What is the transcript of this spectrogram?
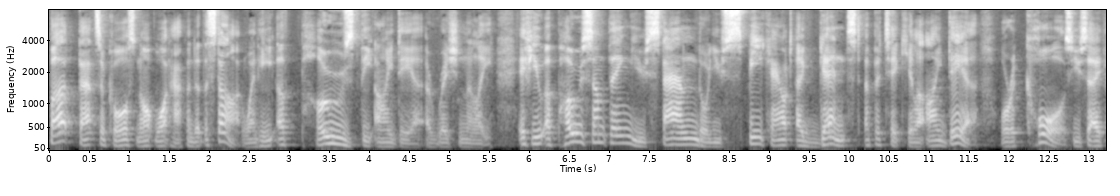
But that's, of course, not what happened at the start when he opposed the idea originally. If you oppose something, you stand or you speak out against a particular idea or a cause. You say,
